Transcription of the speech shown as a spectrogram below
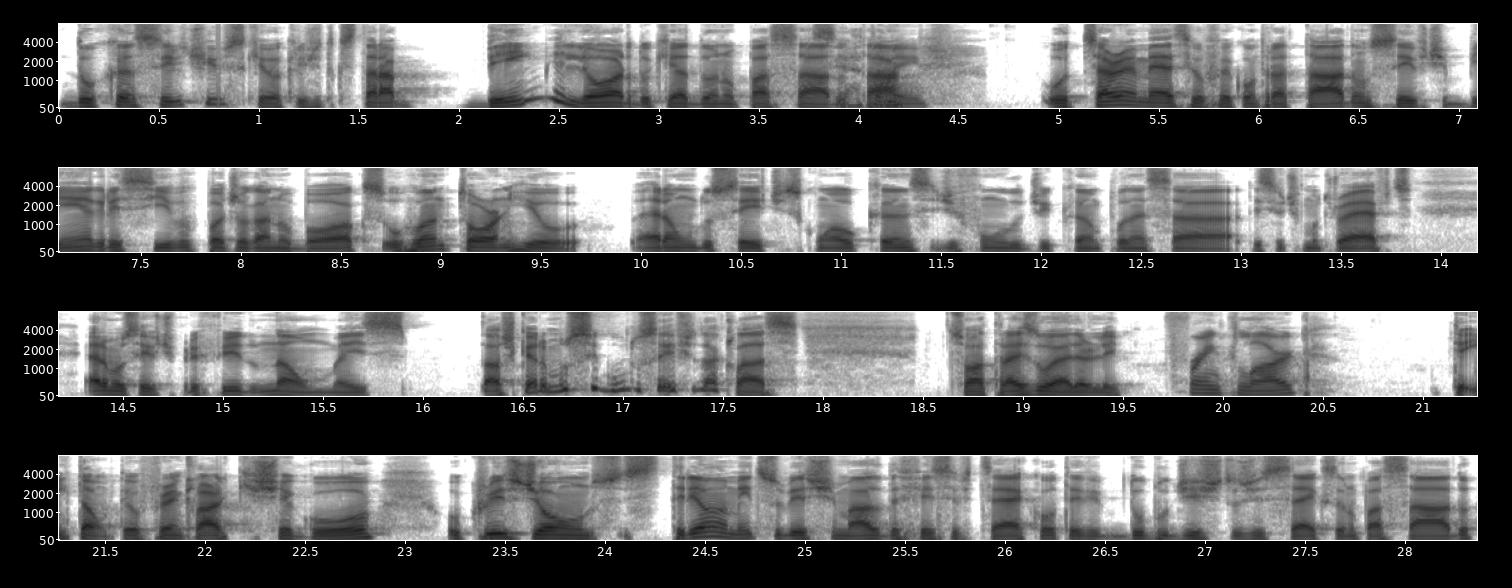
do Kansas City Chiefs, que eu acredito que estará bem melhor do que a do ano passado, tá? Certamente. tá? O Terry Matthew foi contratado, um safety bem agressivo que pode jogar no box. O Juan Thornhill era um dos safeties com alcance de fundo de campo nessa, nesse último draft. Era meu safety preferido? Não, mas acho que era o meu segundo safety da classe. Só atrás do Ederly. Frank Clark. Então, tem o Frank Clark que chegou, o Chris Jones, extremamente subestimado, defensive tackle, teve duplo dígitos de sacks ano passado.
